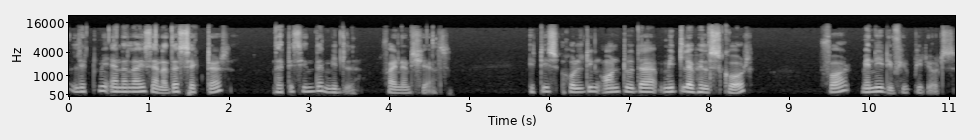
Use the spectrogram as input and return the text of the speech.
Let me analyze another sector that is in the middle, financials. It is holding on to the mid-level score for many review periods.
